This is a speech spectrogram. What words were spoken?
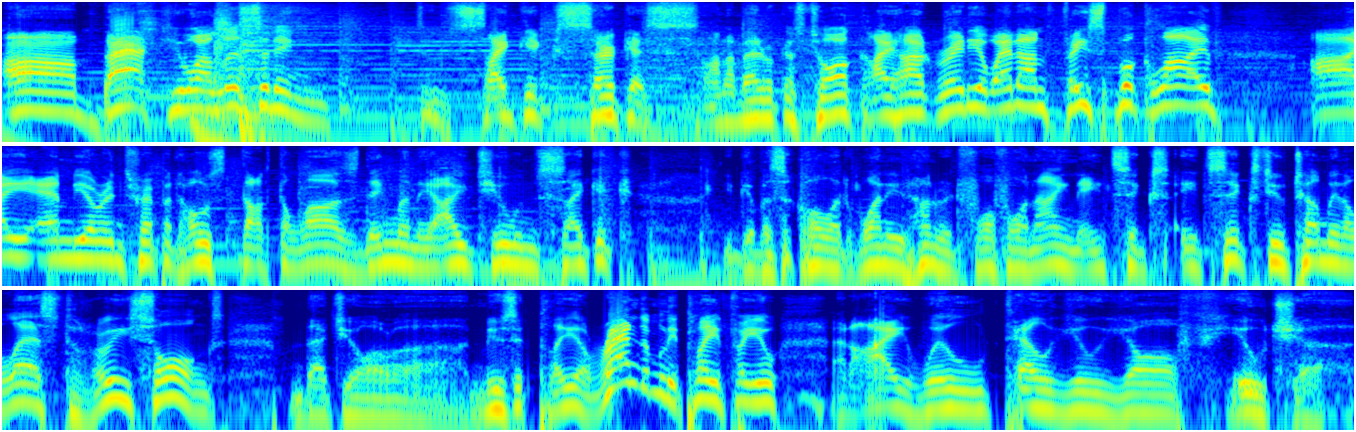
Are back. You are listening to Psychic Circus on America's Talk, iHeartRadio, and on Facebook Live. I am your intrepid host, Dr. Lars Dingman, the iTunes Psychic. You give us a call at 1 800 449 8686. You tell me the last three songs that your uh, music player randomly played for you, and I will tell you your future.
